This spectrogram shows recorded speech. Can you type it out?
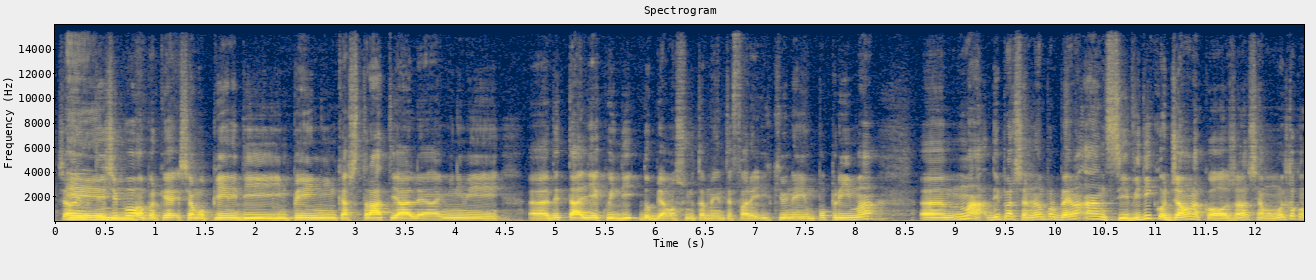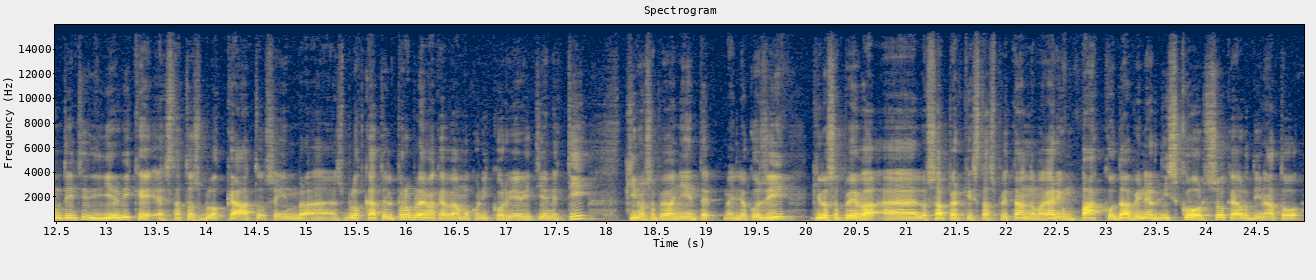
siamo in Ehm, anticipo perché siamo pieni di impegni incastrati alle- ai minimi eh, dettagli e quindi dobbiamo assolutamente fare il Q&A un po' prima. Ehm, ma di per sé non è un problema, anzi vi dico già una cosa, siamo molto contenti di dirvi che è stato sbloccato, sembra, eh, sbloccato il problema che avevamo con i corrieri TNT, chi non sapeva niente meglio così, chi lo sapeva eh, lo sa perché sta aspettando magari un pacco da venerdì scorso che ha ordinato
